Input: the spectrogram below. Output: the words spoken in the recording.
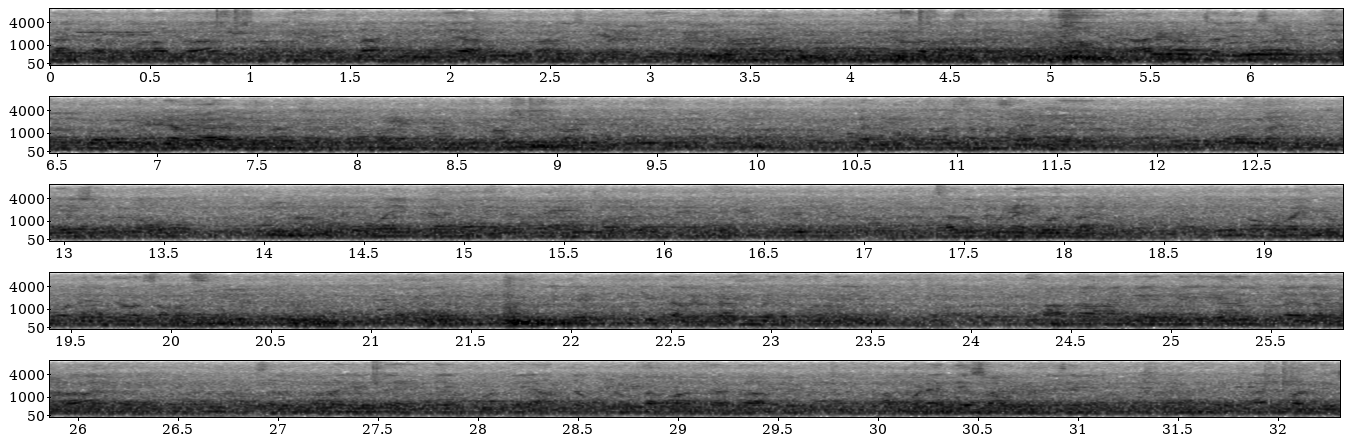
ఎలాంటి విద్య ప్రవేశపెడితే ఉద్యోగాలు వస్తాయి దాన్ని అనుసరించి విద్యా నిరుద్యోగ సమస్య. అంటే ఈ దేశంలో ఒకవైపు చదువుకున్న యువత ఇంకొకవైపు నిరుద్యోగ సమస్య ఈ రెండింటికి వ్యత్యాసం పెట్టుకుంటే సాధారణంగా అయితే ఏ దేశంలో అయినా కూడా చదువుకున్న యువత ఎంత ఎక్కువ ఉంటే అంత ఉపయోగం తప్పని జరగాలి అప్పుడే దేశం అభివృద్ధి చెందుతుంది కానీ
